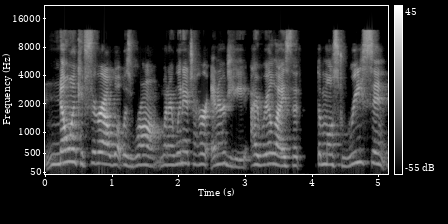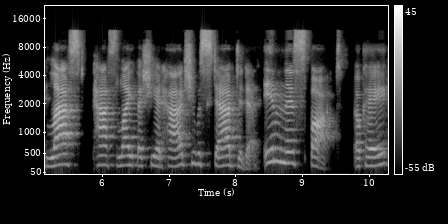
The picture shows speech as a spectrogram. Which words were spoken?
No one could figure out what was wrong. When I went into her energy, I realized that the most recent last past life that she had had, she was stabbed to death in this spot. Okay.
